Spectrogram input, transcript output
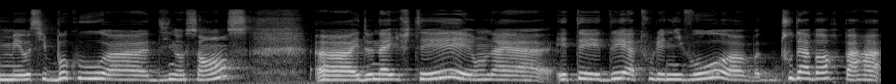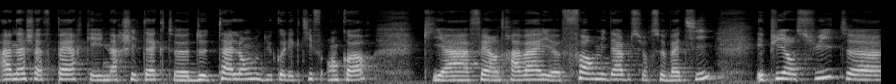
mais aussi beaucoup euh, d'innocence. Euh, et de naïveté. Et on a été aidé à tous les niveaux. Euh, tout d'abord par Anna Schaffper, qui est une architecte de talent du collectif Encore, qui a fait un travail formidable sur ce bâti. Et puis ensuite, euh,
